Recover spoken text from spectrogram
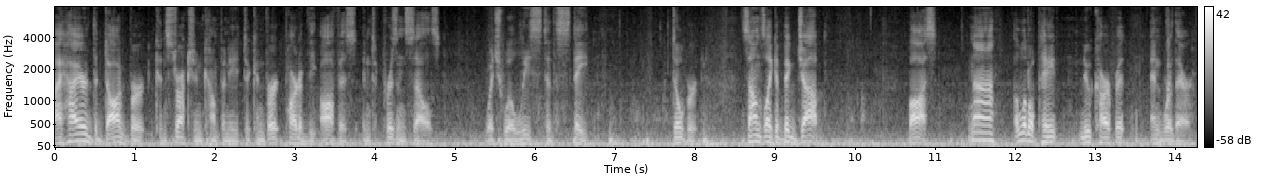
I hired the Dogbert construction company to convert part of the office into prison cells, which we'll lease to the state. Dilbert, sounds like a big job. Boss, nah, a little paint, new carpet, and we're there.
